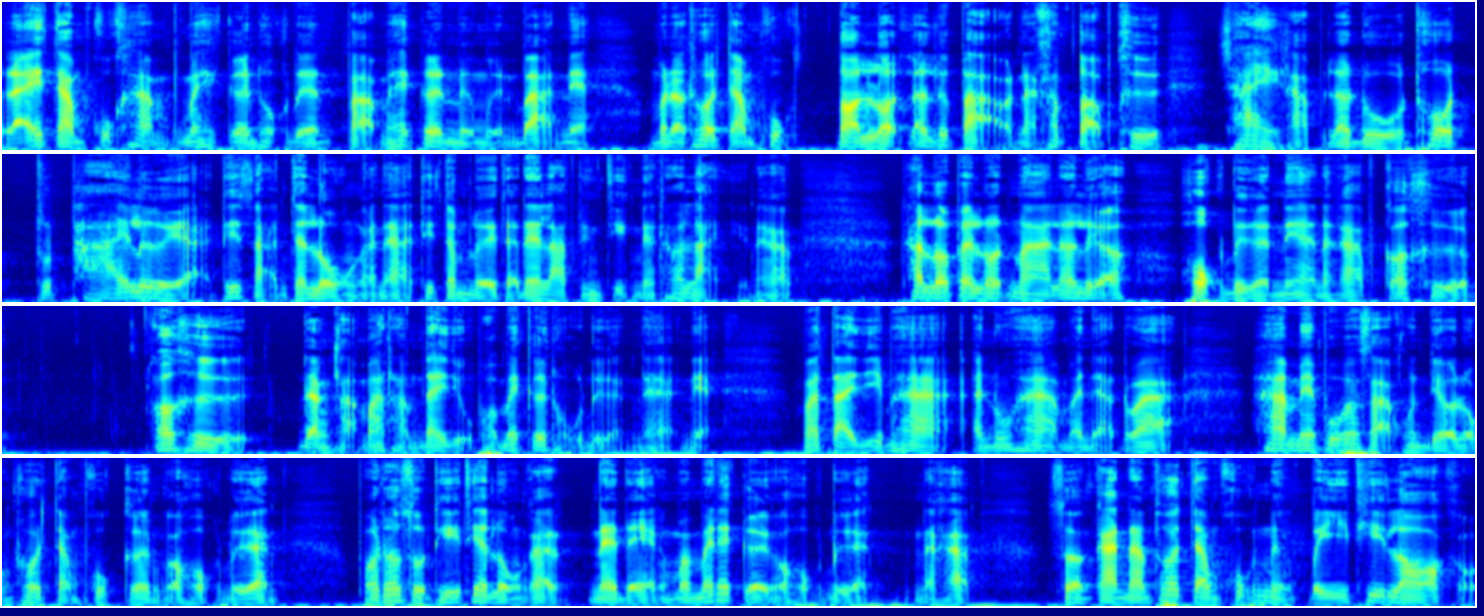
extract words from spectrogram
แล้วไอ้จำคุกห้ามไม่ให้เกิน 6 เดือนปรับไม่ให้เกิน 1 0,000 บาทเนี่ยมันเอาโทษจำคุกตอนลดแล้วหรือเปล่านะคำตอบคือใช่ครับ เราดูโทษสุดท้ายเลยอะที่ศาลจะลงอะนะที่จำเลยจะได้รับจริงๆเนี่ยเท่าไหร่นะครับ ถ้าลดไปลดมาแล้วเหลือ 6 เดือนเนี่ยนะครับก็คือก็คือดังสามารถทำได้อยู่เพราะไม่เกิน 6 เดือนนะฮะเนี่ยมาตรา25 อนุ5บัญญัติว่าห้ามแม่ผู้พิพากษาคนเดียวลงโทษจำคุกเกินกว่า 6 เดือน เพราะโทษสุทธิที่ลงกับในแดงมันไม่ได้เกินกว่า6เดือนนะครับ ส่วนการนำโทษจำคุก 1 ปีที่รอกับ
